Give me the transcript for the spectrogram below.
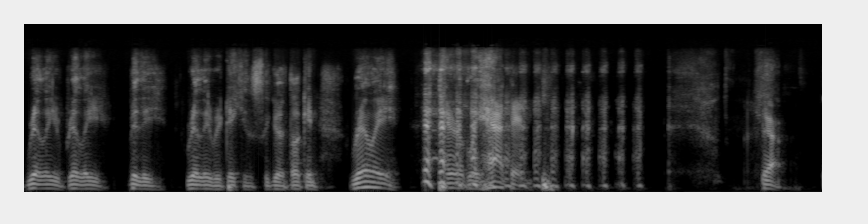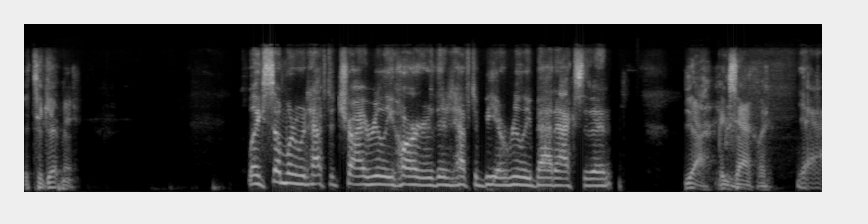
really really really really ridiculously good looking, really terribly happen. Yeah, to get me. like someone would have to try really hard, or there'd have to be a really bad accident. Yeah, exactly. Yeah.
